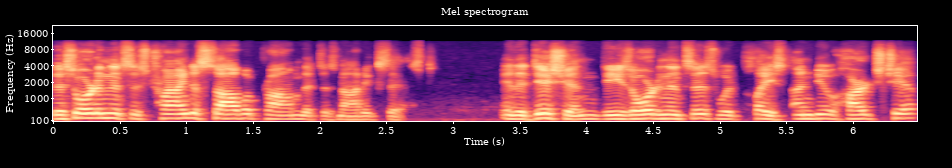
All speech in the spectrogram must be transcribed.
this ordinance is trying to solve a problem that does not exist. In addition, these ordinances would place undue hardship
